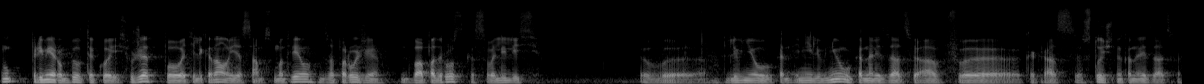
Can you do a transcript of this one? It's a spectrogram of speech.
ну, к примеру, был такой сюжет по телеканалу, я сам смотрел. В Запорожье два подростка свалились в ливневую, не ливневую канализацию, а в э, как раз сточную канализацию.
